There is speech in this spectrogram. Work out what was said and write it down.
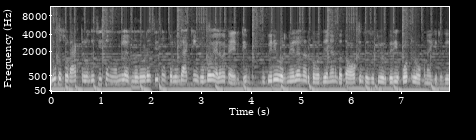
லூக்கஸோட ஆக்டர் வந்து சீசன் ஒன்ல இருந்ததோட சீசன் ஃபோர் வந்து ஆக்டிங் ரொம்பவே எலவேட் ஆயிருக்கு. பெரிய ஒரு நிலநடுக்க வருது. என்னன்னு பார்த்தா ஹாக்கின்ஸை சுற்றி ஒரு பெரிய போர்ட்டல் ஓப்பன் ஆகிட்டு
